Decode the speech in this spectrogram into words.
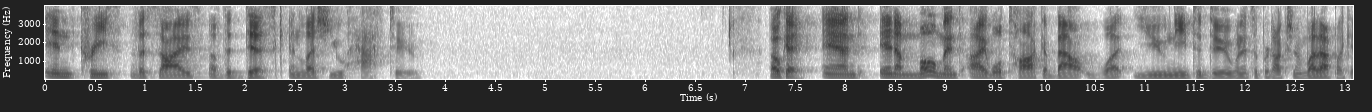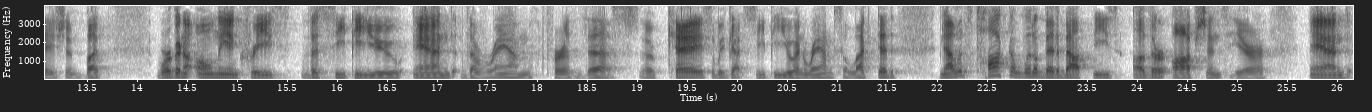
increase the size of the disk unless you have to. Okay, and in a moment, I will talk about what you need to do when it's a production web application. But we're going to only increase the CPU and the RAM for this. Okay, so we've got CPU and RAM selected. Now let's talk a little bit about these other options here and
